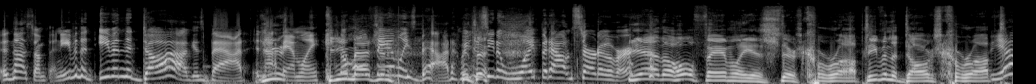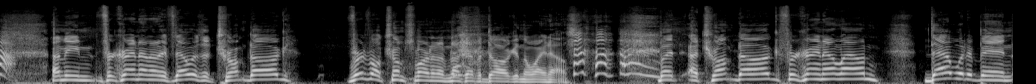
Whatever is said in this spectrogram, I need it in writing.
It's not something. Even the even the dog is bad in Can that family. can you the imagine- whole family's bad. We just need to wipe it out and start over. yeah, the whole family is there's corrupt. Even the dog's corrupt. Yeah. I mean, for crying out loud, if that was a Trump dog, first of all, Trump's smart enough not to have a dog in the White House. But a Trump dog, for crying out loud, that would have been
